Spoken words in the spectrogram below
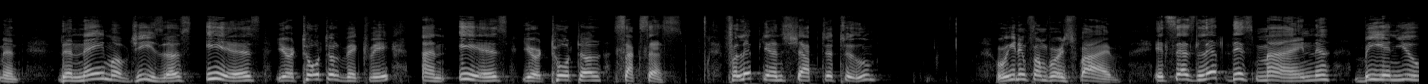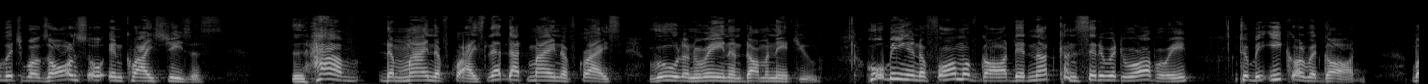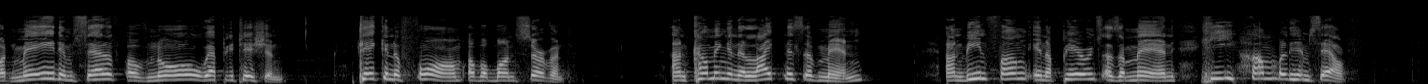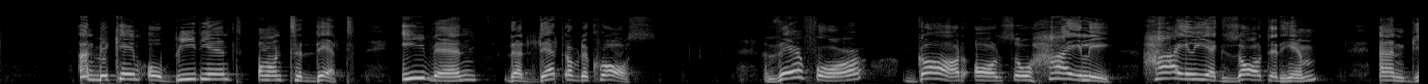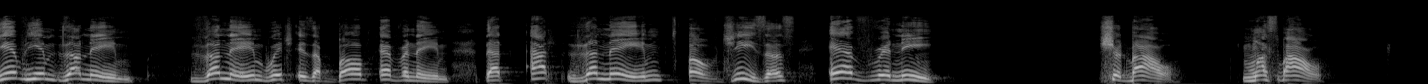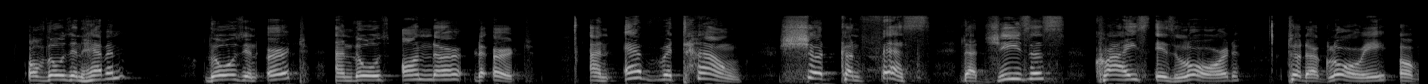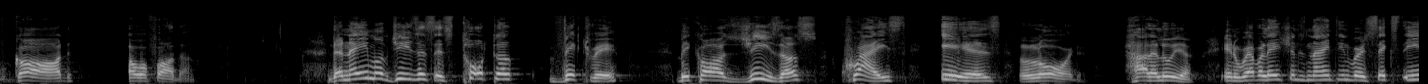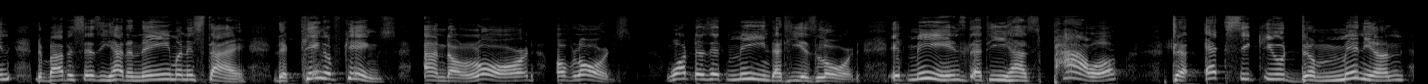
statement. The name of Jesus is your total victory and is your total success. Philippians chapter 2, reading from verse 5. It says, Let this mind be in you, which was also in Christ Jesus. Have the mind of Christ. Let that mind of Christ rule and reign and dominate you. Who, being in the form of God, did not consider it robbery to be equal with God, but made himself of no reputation, taking the form of a bondservant, and coming in the likeness of men, and being found in appearance as a man, he humbled himself and became obedient unto death, even the death of the cross. Therefore, God also highly, highly exalted him and gave him the name, the name which is above every name, that at the name of Jesus every knee should bow, must bow, of those in heaven, those in earth, and those under the earth. And every tongue should confess that Jesus Christ is Lord to the glory of God our Father. The name of Jesus is total victory because Jesus Christ is Lord. Hallelujah. In Revelations 19, verse 16, the Bible says he had a name on his thigh, the King of Kings and the Lord of Lords. What does it mean that he is Lord? It means that he has power to execute dominion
